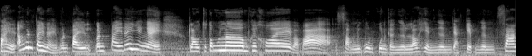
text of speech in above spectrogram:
ไปอ้าวมันไปไหนมันไปมันไปได้ยังไง เราจะต้องเริ่มค่อย ๆ แบบว่าสำนึกบุญคุณกับเงินแล้วเห็นเงินอยากเก็บเงินสร้าง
